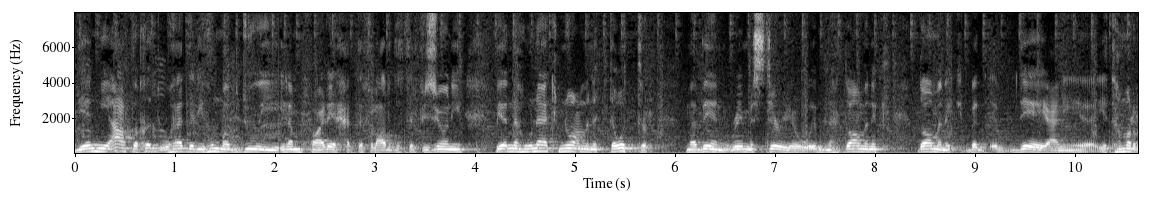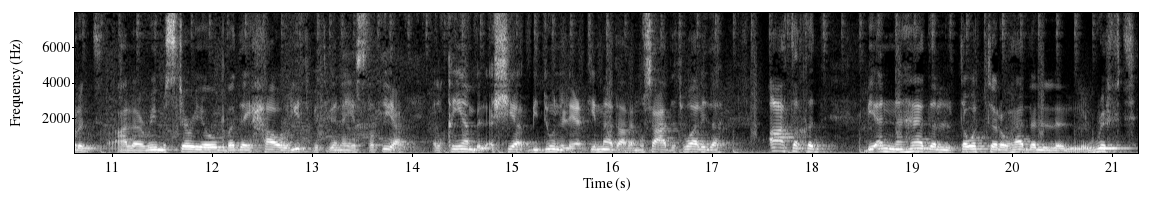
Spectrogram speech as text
لأني أعتقد وهذا اللي هم بدوا يلمحوا عليه حتى في العرض التلفزيوني بأن هناك نوع من التوتر ما بين ري ميستيريو وابنه دومينيك. دومينيك بدا يعني يتمرد على ري ميستيريو بدا يحاول يثبت بأنه يستطيع القيام بالأشياء بدون الاعتماد على مساعدة والده. أعتقد بأن هذا التوتر وهذا ال rift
